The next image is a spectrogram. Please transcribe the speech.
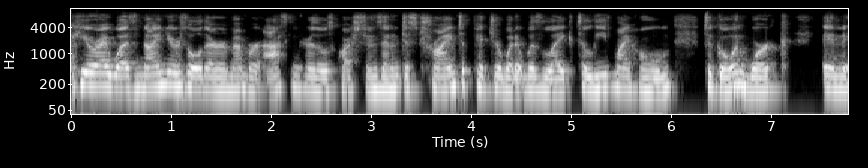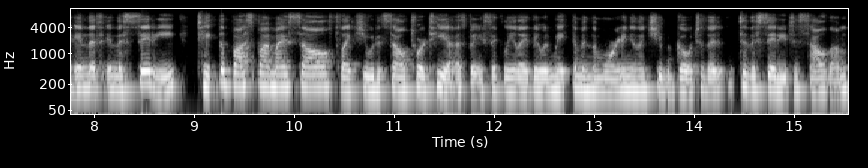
here I was nine years old. I remember asking her those questions and just trying to picture what it was like to leave my home home to go and work in in the in the city take the bus by myself like she would sell tortillas basically like they would make them in the morning and then she would go to the to the city to sell them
